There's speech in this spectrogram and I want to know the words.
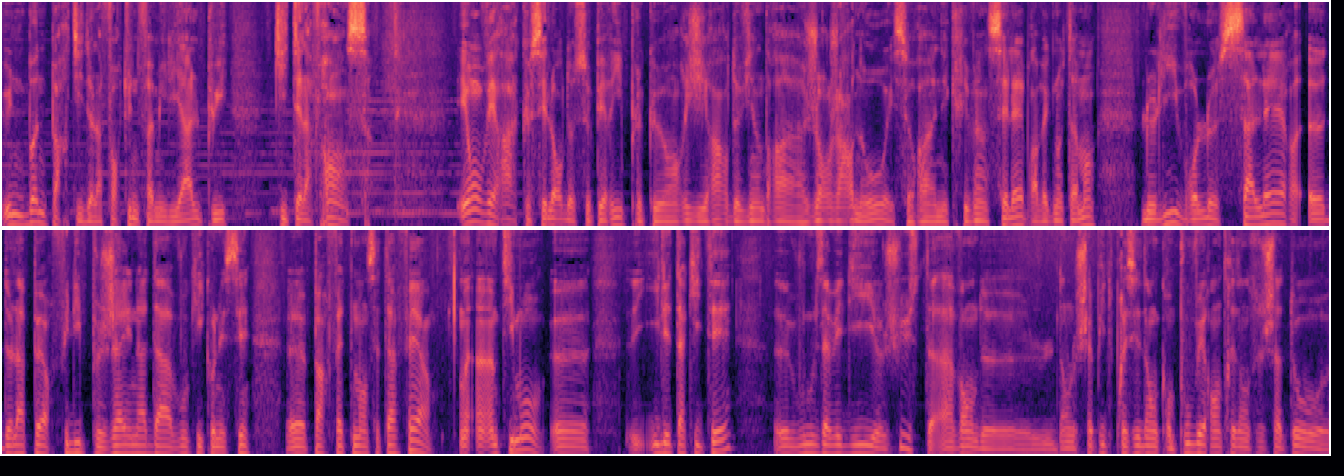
une bonne partie de la fortune familiale, puis quitter la France. Et on verra que c'est lors de ce périple que Henri Girard deviendra Georges Arnaud et sera un écrivain célèbre avec notamment le livre Le salaire euh, de la peur. Philippe Jaénada, vous qui connaissez euh, parfaitement cette affaire, un, petit mot, euh, il est acquitté. Vous nous avez dit juste avant dans le chapitre précédent qu'on pouvait rentrer dans ce château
